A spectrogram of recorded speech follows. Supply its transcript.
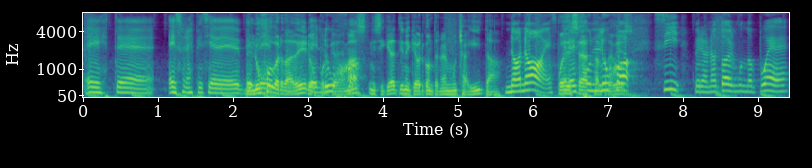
Este es una especie de... De lujo verdadero, de porque lujo. además ni siquiera tiene que ver con tener mucha guita. No, no, es, Puede pero ser es un lujo. revés. Sí, pero no todo el mundo puede,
